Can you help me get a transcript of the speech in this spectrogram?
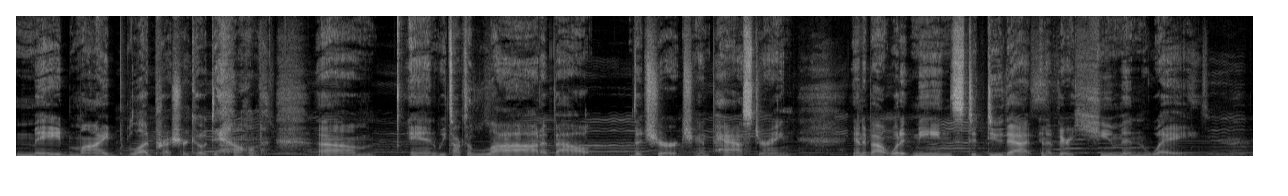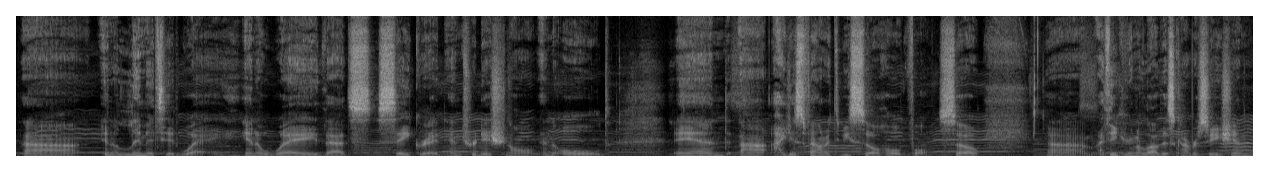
made my blood pressure go down, um, and we talked a lot about the church and pastoring and about what it means to do that in a very human way, uh, in a limited way, in a way that's sacred and traditional and old. And uh, I just found it to be so hopeful. So um, I think you're going to love this conversation.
